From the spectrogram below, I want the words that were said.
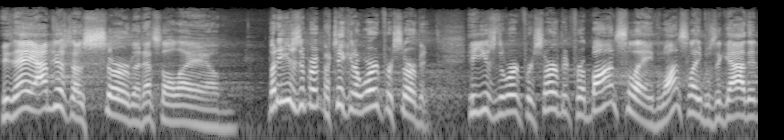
He said, Hey, I'm just a servant. That's all I am. But he used a particular word for servant. He used the word for servant for a bond slave. The bond slave was a guy that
